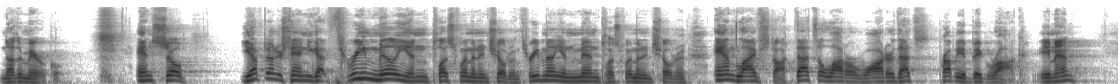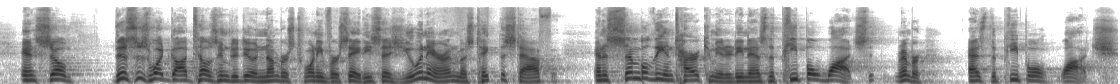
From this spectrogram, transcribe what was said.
Another miracle. And so you have to understand you got 3 million plus women and children, 3 million men plus women and children, and livestock. That's a lot of water. That's probably a big rock. Amen? And so this is what God tells him to do in Numbers 20, verse 8. He says, You and Aaron must take the staff and assemble the entire community. And as the people watch, remember, as the people watch,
